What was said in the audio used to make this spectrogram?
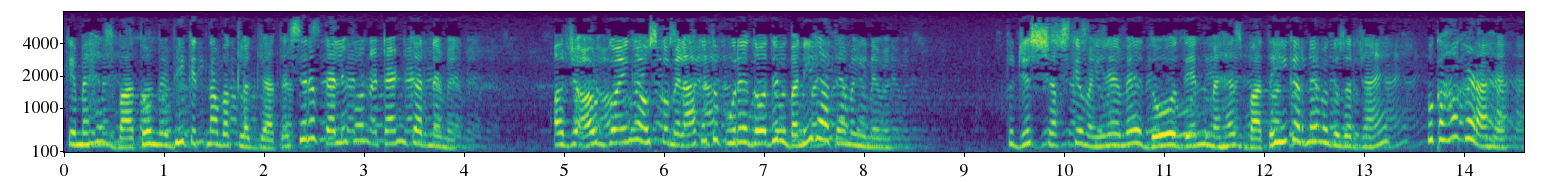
کہ محض باتوں میں بھی کتنا وقت لگ جاتا ہے۔ صرف ٹیلی فون اٹینڈ کرنے میں اور جو آؤٹ گوئنگ ہے، اس کو ملا کے تو پورے دو دن بن ہی جاتے ہیں مہینے میں۔ تو جس شخص کے مہینے میں دو دن محض باتیں ہی کرنے میں گزر جائیں، وہ کہاں کھڑا ہے؟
